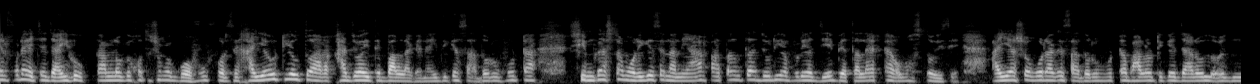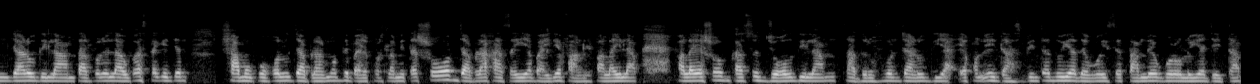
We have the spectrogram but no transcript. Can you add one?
এরপরে হচ্ছে যাই হোক, তার লগে কত সময় গফুফ করছে, খাইয়া উঠিয়েও তো আর খাজো আইতে ভালো লাগে না। এইদিকে চাদর উপরটা শিম গাছটা মরে গেছে নানি আর পাতা উতা জড়িয়া ফুড়িয়া যে বেতালা একটা অবস্থা হয়েছে আইয়া সবর আগে চাদর উপরটা ভালো টিকে ঝাড়ু ঝাড়ু দিলাম, তারপরে লাউ গাছটাকে যেন শামুক হল জাবড়ার মধ্যে বাইর করছিলাম। এটা সব জাবড়া খাঁচাইয়া বাইরে ফাল, ফালাইলাম। ফালাইয়া সব গাছে জল দিলাম, চাদর উপর ঝাড়ু দিয়া। এখন এই ডাস্টবিনটা ধুইয়া দেবো হয়েছে তান্ডেও গড় লইয়া যেতাম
